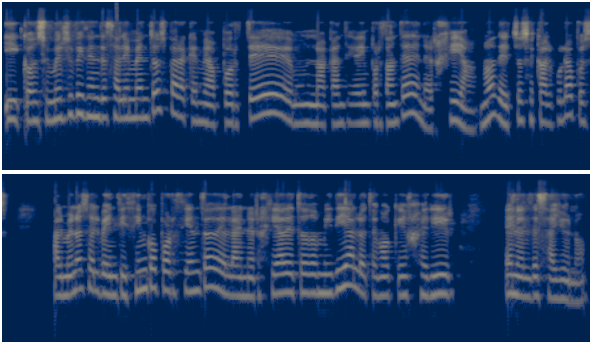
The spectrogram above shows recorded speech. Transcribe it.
y, consumir suficientes alimentos para que me aporte una cantidad importante de energía, ¿no? De hecho, se calcula pues al menos el 25% de la energía de todo mi día lo tengo que ingerir en el desayuno.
